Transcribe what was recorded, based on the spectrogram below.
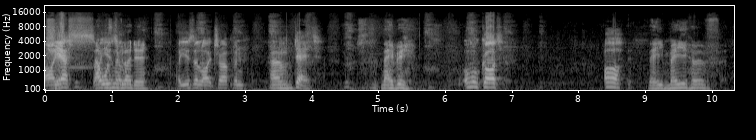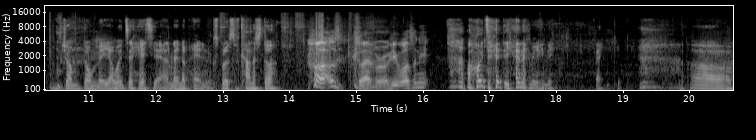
Oh Shit. yes. That I wasn't a good idea. I used the light trap and I'm Um, dead. maybe. Oh god. Oh. They may have jumped on me. I went to hit it and end up hitting an explosive canister. Oh, that was clever of you, wasn't it? I went to hit the enemy and he fainted. Oh,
